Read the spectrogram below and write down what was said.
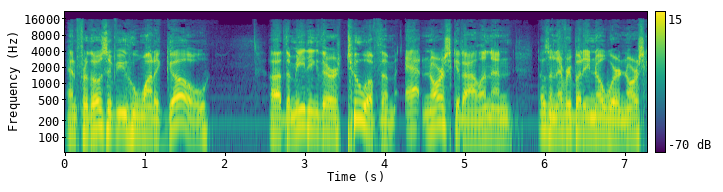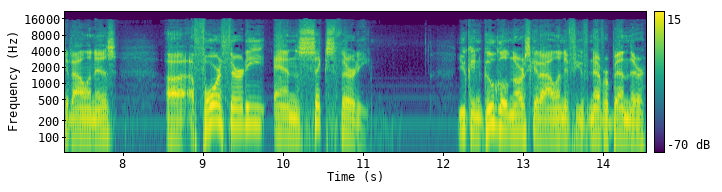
And for those of you who want to go, uh, the meeting there are two of them at Norskedalen and doesn't everybody know where Norskedalen is? Uh, 4:30 and 6:30. You can Google Norskedalen if you've never been there.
